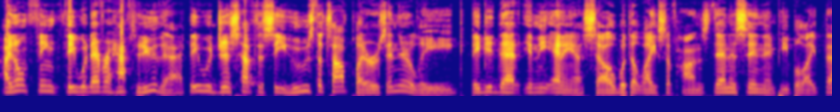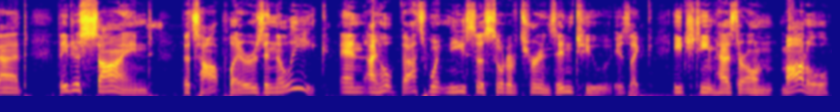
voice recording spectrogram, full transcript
I don't think they would ever have to do that. They would just have to see who's the top players in their league. They did that in the NASL with the likes of Hans Denissen and people like that. They just signed the top players in the league. And I hope that's what NISA sort of turns into is like each team has their own model,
